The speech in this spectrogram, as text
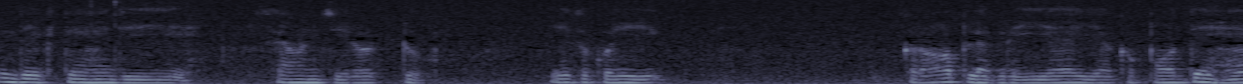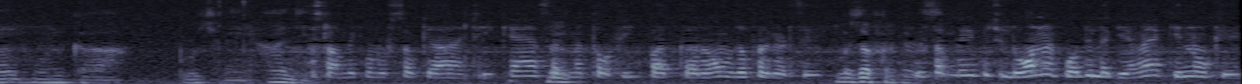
देखते हैं जी ये सेवन ज़ीरो टू। ये तो कोई क्रॉप लग रही है या को पौधे हैं उनका पूछ रहे हैं। हाँ जी। क्या है? ठीक है? सर मैं तौफीक बात कर मुजफ्फरगढ़ से। मुजफ्फरगढ़। सब मेरे कुछ लोन में पौधे लगे हुए हैं किन्नों के।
